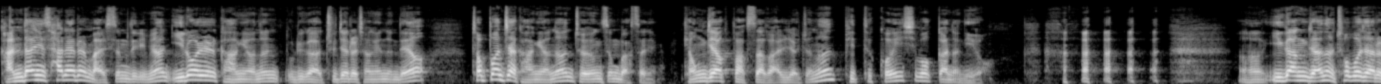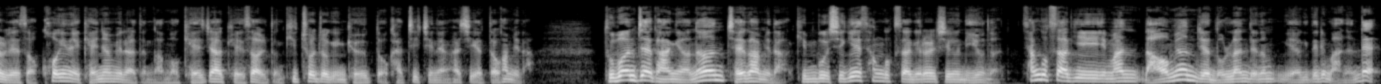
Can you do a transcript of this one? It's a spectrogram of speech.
간단히 사례를 말씀드리면 1월 강연은 우리가 주제를 정했는데요. 첫 번째 강연은 조영승 박사님, 경제학 박사가 알려주는 비트코인 10억 가는 이유. 어, 이 강좌는 초보자를 위해서 코인의 개념이라든가 뭐 계좌 개설 등 기초적인 교육도 같이 진행하시겠다고 합니다. 두 번째 강연은 제가 합니다. 김부식이 삼국사기를 지은 이유는 삼국사기만 나오면 이제 논란되는 이야기들이 많은데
